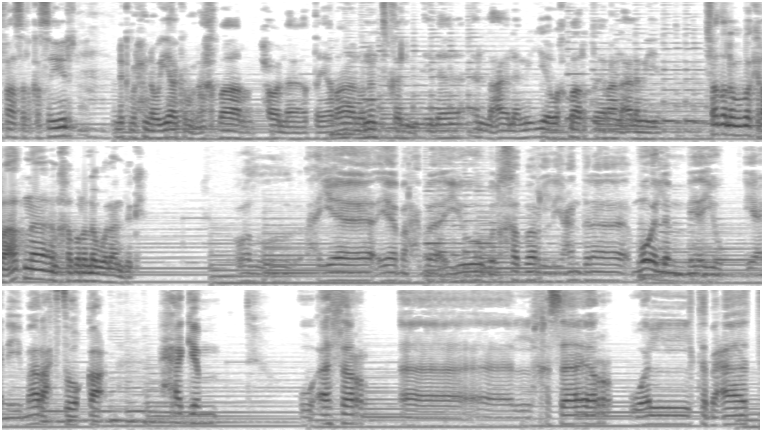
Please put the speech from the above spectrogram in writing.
الفاصل القصير نكمل إحنا وياكم الأخبار حول الطيران وننتقل إلى العالمية وأخبار الطيران العالمية. تفضل أبو بكر عطنا الخبر الأول عندك. والله يا يا مرحبا أيوب. الخبر اللي عندنا مؤلم بأيوب. يعني ما راح تتوقع. حجم وأثر آه، الخسائر والتبعات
